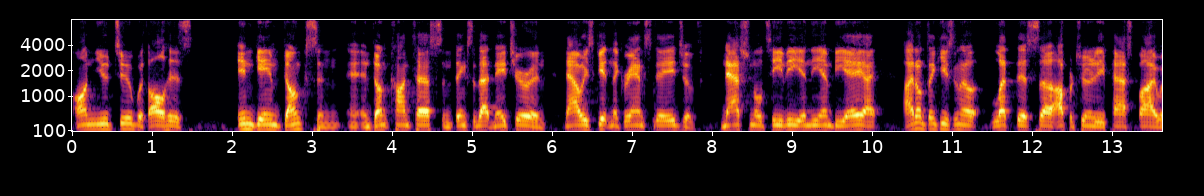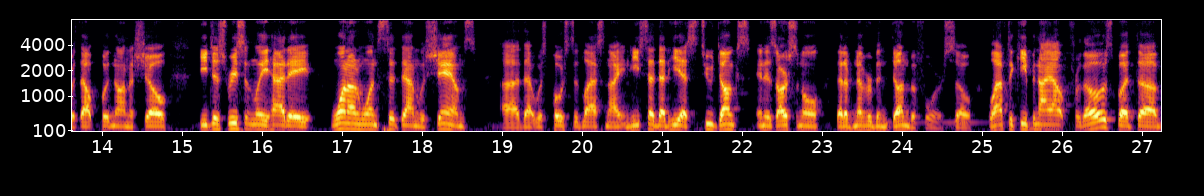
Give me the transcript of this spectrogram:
on YouTube with all his in-game dunks and, and dunk contests and things of that nature. And now he's getting the grand stage of national TV in the NBA. I, I don't think he's going to let this uh, opportunity pass by without putting on a show. He just recently had a one on one sit down with Shams uh, that was posted last night, and he said that he has two dunks in his arsenal that have never been done before. So we'll have to keep an eye out for those, but uh,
